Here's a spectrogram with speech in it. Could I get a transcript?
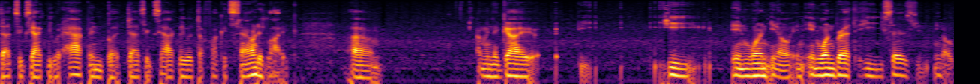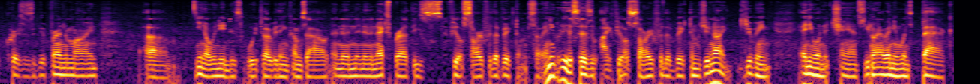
that's exactly what happened, but that's exactly what the fuck it sounded like. Um, I mean, the guy, he, in one, you know, in, in one breath, he says, you know, Chris is a good friend of mine. Um, you know, we need to wait till everything comes out. And then in the next breath, he feels sorry for the victims. So anybody that says, I feel sorry for the victims, you're not giving anyone a chance. You don't have anyone's back.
